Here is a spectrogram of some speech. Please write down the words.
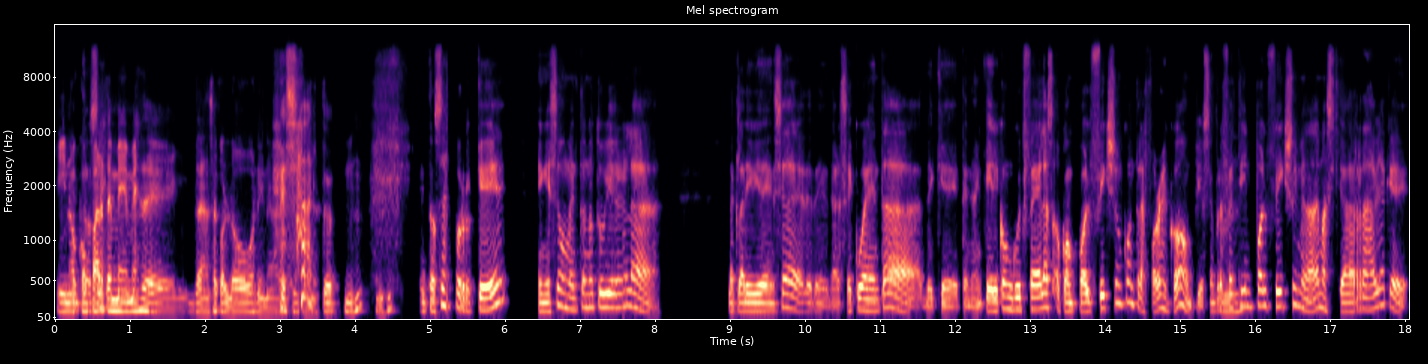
Y no comparte memes de danza con lobos ni nada. Exacto. Entonces, ¿por qué en ese momento no tuvieron la, la clarividencia de, darse cuenta de que tenían que ir con Goodfellas o con Pulp Fiction contra Forrest Gump. Yo siempre fui Team Pulp Fiction y me da demasiada rabia que,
